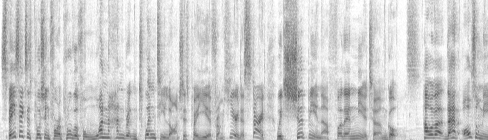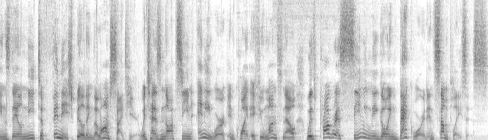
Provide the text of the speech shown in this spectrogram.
SpaceX is pushing for approval for 120 launches per year from here to start, which should be enough for their near-term goals. However, that also means they'll need to finish building the launch site here, which has not seen any work in quite a few months now, with progress seemingly going backward in some places.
